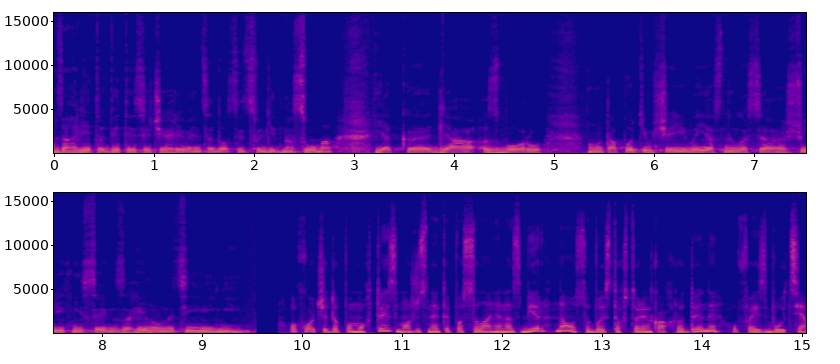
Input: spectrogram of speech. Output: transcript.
Взагалі-то 2000 гривень це досить солідна сума, як е, для збору. От, а потім ще і вияснилося, що їхній син загинув на цій війні. Охочі допомогти зможуть знайти посилання на збір на особистих сторінках родини у Фейсбуці.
